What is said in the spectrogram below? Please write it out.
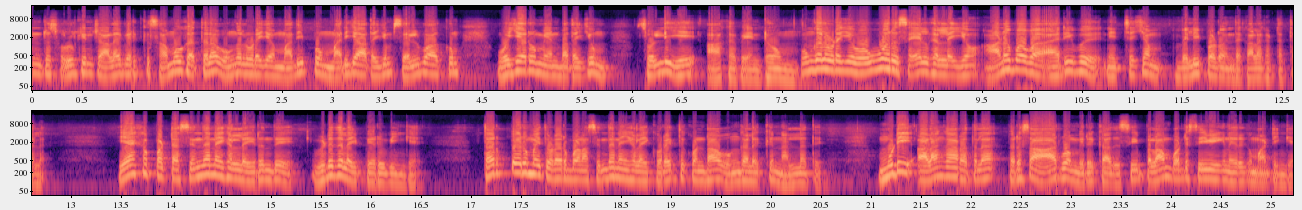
என்று சொல்கின்ற அளவிற்கு சமூகத்தில் உங்களுடைய மதிப்பும் மரியாதையும் செல்வாக்கும் உயரும் என்பதையும் சொல்லியே ஆக வேண்டும். உங்களுடைய ஒவ்வொரு செயல்கள்லையும் அனுபவ அறிவு நிச்சயம் வெளிப்படும் இந்த காலகட்டத்தில். ஏகப்பட்ட சிந்தனைகளில் இருந்து விடுதலை பெறுவீங்க. தற்பெருமை தொடர்பான சிந்தனைகளை குறைத்து கொண்டா உங்களுக்கு நல்லது. முடி அலங்காரத்தில் பெருசாக ஆர்வம் இருக்காது. சீப்பெல்லாம் போட்டு சீவிக்கின்னு இருக்க மாட்டீங்க.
